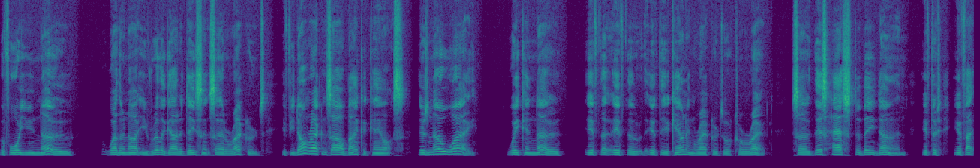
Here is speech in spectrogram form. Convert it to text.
before you know whether or not you've really got a decent set of records. If you don't reconcile bank accounts, there's no way we can know if the if the if the accounting records are correct. So this has to be done. If there if I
